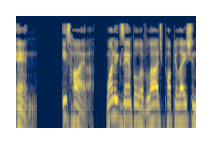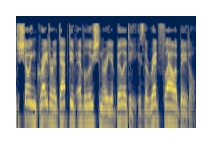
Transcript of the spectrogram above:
n is higher. One example of large populations showing greater adaptive evolutionary ability is the red flour beetle.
